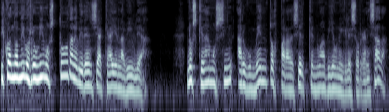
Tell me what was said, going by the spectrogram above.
Y cuando amigos reunimos toda la evidencia que hay en la Biblia, nos quedamos sin argumentos para decir que no había una iglesia organizada.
